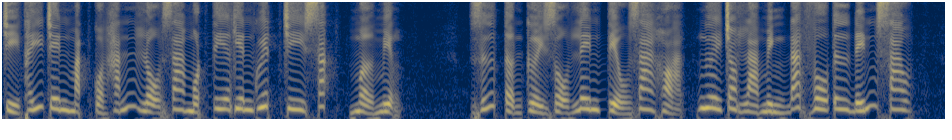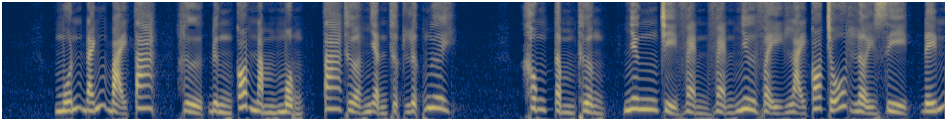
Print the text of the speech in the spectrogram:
Chỉ thấy trên mặt của hắn lộ ra một tia kiên quyết chi sắc, mở miệng. Giữ tợn cười rộ lên tiểu gia hỏa, ngươi cho là mình đã vô tư đến sao? Muốn đánh bại ta, hừ đừng có nằm mộng, ta thừa nhận thực lực ngươi. Không tầm thường, nhưng chỉ vẹn vẹn như vậy lại có chỗ lợi gì đến.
